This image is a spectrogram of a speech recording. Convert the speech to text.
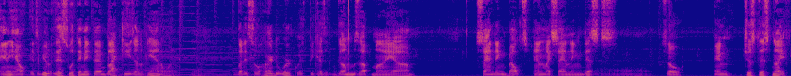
anyhow, it's a beautiful. This is what they make the black keys on the piano out of. But it's so hard to work with because it gums up my um, sanding belts and my sanding discs. So, and just this knife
